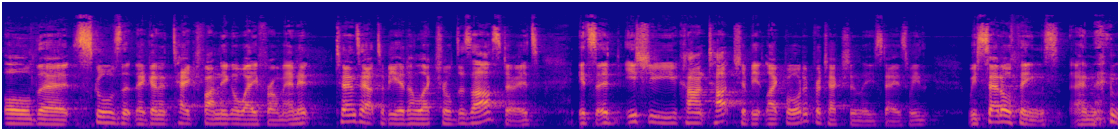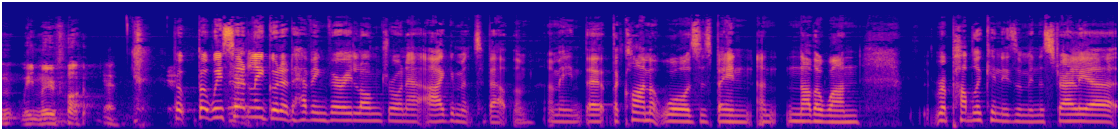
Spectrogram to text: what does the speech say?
all the schools that they're going to take funding away from, and it turns out to be an electoral disaster. It's it's an issue you can't touch, a bit like border protection these days. We we settle things and then we move on. Yeah. But but we're certainly good at having very long drawn out arguments about them. I mean, the the climate wars has been another one. Republicanism in Australia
